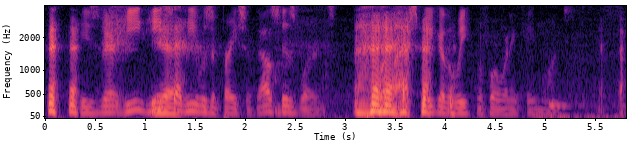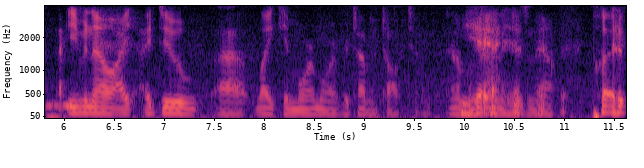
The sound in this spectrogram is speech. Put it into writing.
He's very he he Yeah. said he was abrasive. That was his words. Last week or the week before when he came on. Even though I I do uh, like him more and more every time I talk to him, and I'm a Yeah. fan of his now. But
